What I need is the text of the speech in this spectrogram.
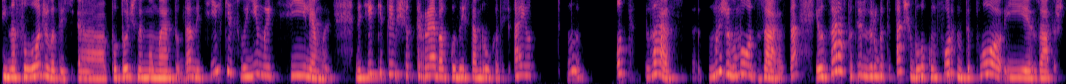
І насолоджуватись е, поточним моментом, да? не тільки своїми цілями, не тільки тим, що треба кудись там рухатись, а й от, ну, от зараз. Ми живемо от зараз. Да? І от зараз потрібно зробити так, щоб було комфортно, тепло і затишно.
